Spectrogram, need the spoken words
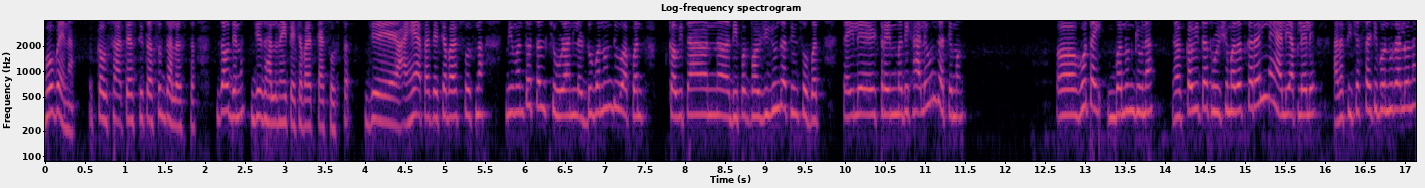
हो बाई ना कौसा आत्या असती तसंच झालं असतं. जाऊ दे ना जे झालं नाही त्याच्या बाहेर काय सोचतं जे आहे आता त्याच्या बाहेर सोचणं मी म्हणतो चल चिवडा आणि लड्डू बनवून देऊ आपण. कविता आणि दीपक भाऊजी घेऊन जातील सोबत. त्याईले ट्रेनमध्ये खायला येऊन जाते मग. हो ताई बनवून घेऊ ना. कविता थोडीशी मदत करायला नाही आली आपल्याला. आता तिच्यासाठी बनवून राहिलो ना.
